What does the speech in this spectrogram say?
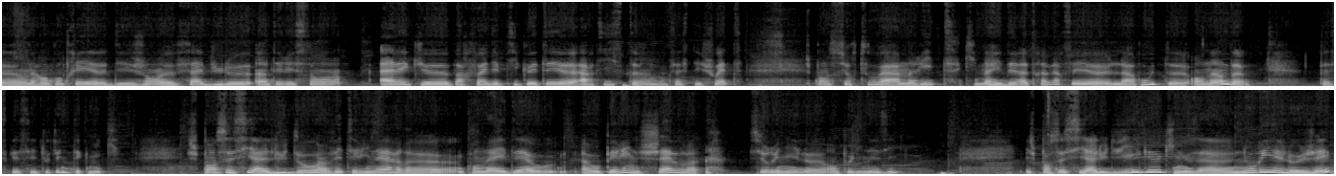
Euh, on a rencontré euh, des gens euh, fabuleux, intéressants, avec parfois des petits côtés artistes, donc ça c'était chouette. Je pense surtout à Amrit qui m'a aidé à traverser la route en Inde, parce que c'est toute une technique. Je pense aussi à Ludo, un vétérinaire euh, qu'on a aidé à, opérer une chèvre sur une île euh, en Polynésie. Et je pense aussi à Ludwig qui nous a nourris et logés.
